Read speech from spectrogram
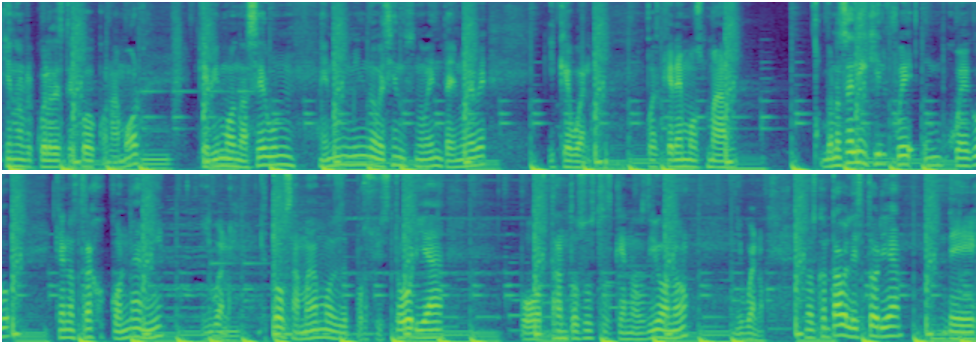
¿Quién no recuerda este juego con amor? Que vimos nacer un, en un 1999 y que bueno, pues queremos más. Bueno, Silent Hill fue un juego que nos trajo Konami y bueno, que todos amamos por su historia, por tantos sustos que nos dio, ¿no? Y bueno, nos contaba la historia de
